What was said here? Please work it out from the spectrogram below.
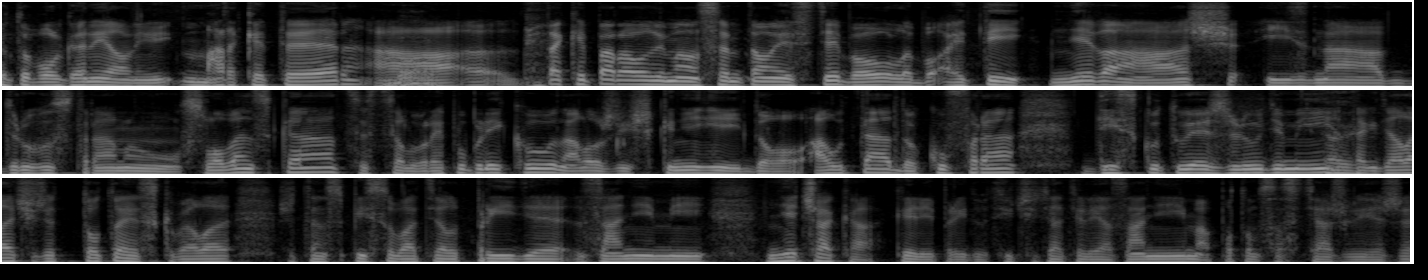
Toto bol geniálny marketér a No. také paralely mám sem tam aj s tebou, lebo aj ty neváhaš ísť na druhú stranu Slovenska, cez celú republiku, naložíš knihy do auta, do kufra, diskutuješ s ľuďmi a Hej. tak ďalej. Čiže toto je skvelé, že ten spisovateľ príde za nimi, nečaká, kedy prídu tí čitatelia za ním a potom sa stiažuje, že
